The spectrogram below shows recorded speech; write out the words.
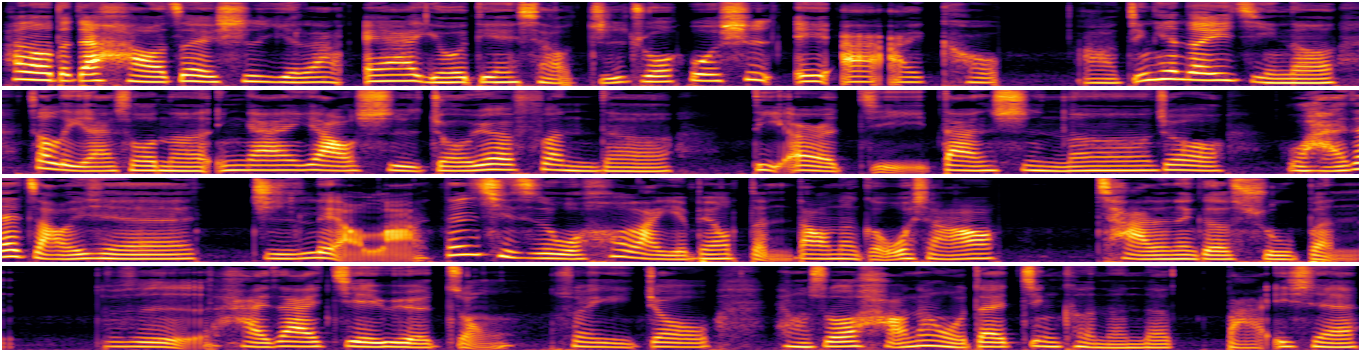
Hello，大家好，这里是野浪 AI 有点小执着，我是 AI ICO 啊。今天这一集呢，照理来说呢，应该要是九月份的第二集，但是呢，就我还在找一些资料啦。但是其实我后来也没有等到那个我想要查的那个书本，就是还在借阅中，所以就想说，好，那我再尽可能的把一些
